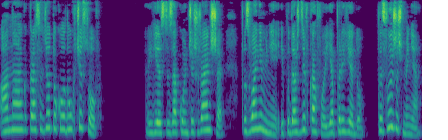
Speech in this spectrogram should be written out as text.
она как раз идет около двух часов. Если закончишь раньше, позвони мне и подожди в кафе, я приеду. Ты слышишь меня?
